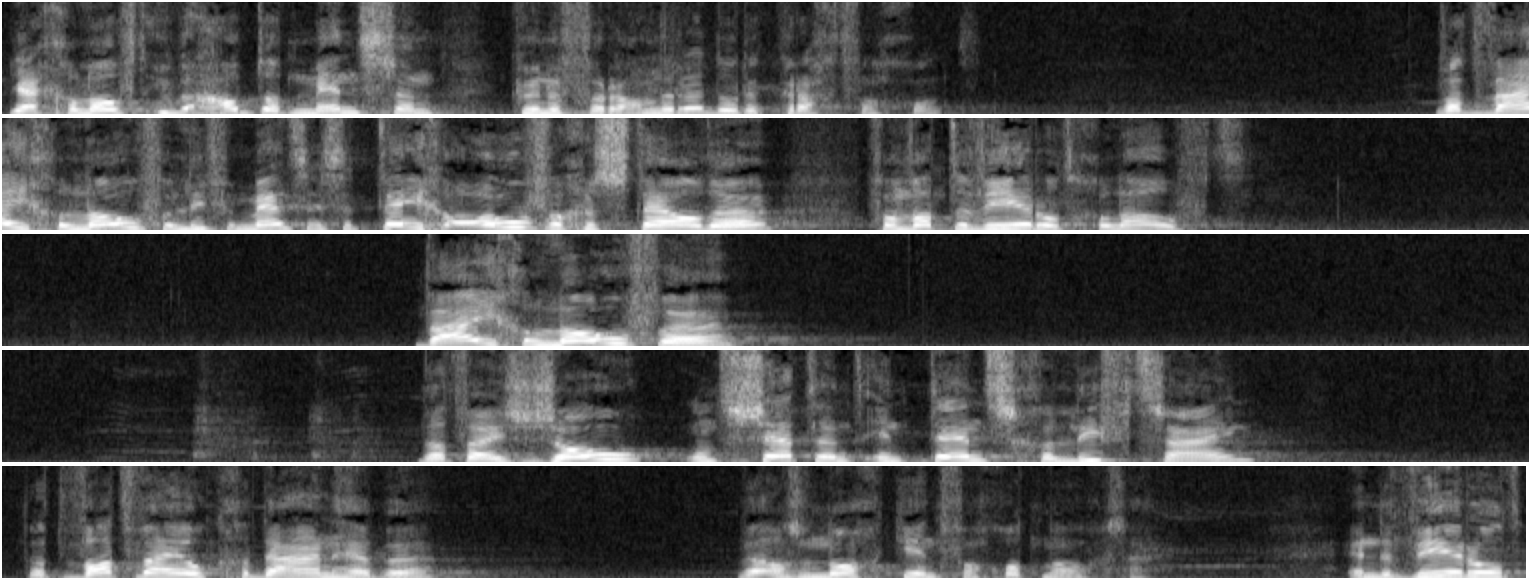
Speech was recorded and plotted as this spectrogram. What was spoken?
Jij gelooft überhaupt dat mensen kunnen veranderen door de kracht van God? Wat wij geloven, lieve mensen, is het tegenovergestelde van wat de wereld gelooft. Wij geloven dat wij zo ontzettend intens geliefd zijn, dat wat wij ook gedaan hebben, wij alsnog kind van God mogen zijn. En de wereld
